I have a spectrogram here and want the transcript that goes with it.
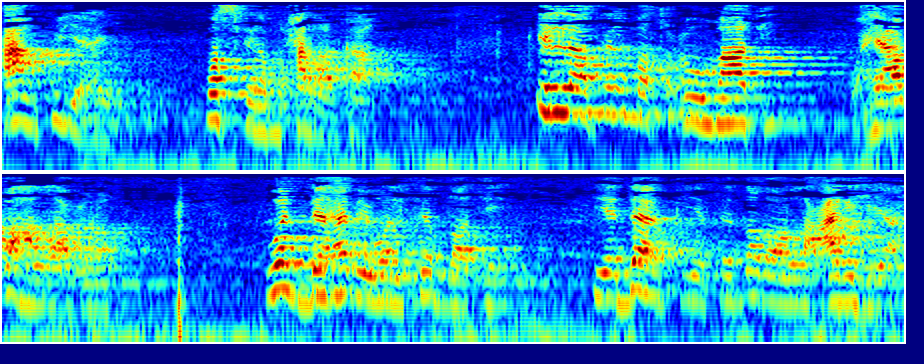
caan ku yahay wasfiga muxaramka ah ilaa fi lmaطcuumaati waxyaabaha la cuno wadahabi wاlfidati iyo dahabki iyo fidada oo lacagihii ah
